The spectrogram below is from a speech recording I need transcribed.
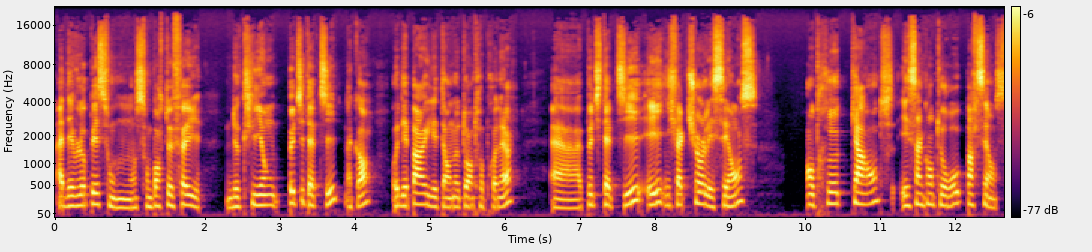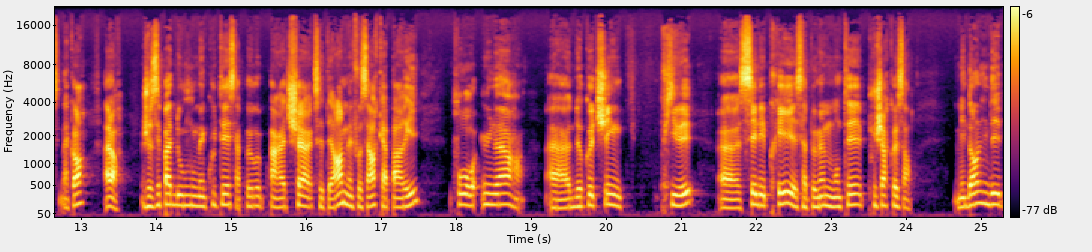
a développé son, son, portefeuille de clients petit à petit, d'accord? Au départ, il était en auto-entrepreneur, euh, petit à petit, et il facture les séances entre 40 et 50 euros par séance, d'accord? Alors, je ne sais pas d'où vous m'écoutez, ça peut paraître cher, etc., mais il faut savoir qu'à Paris, pour une heure euh, de coaching privé, c'est les prix et ça peut même monter plus cher que ça. Mais dans l'idée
